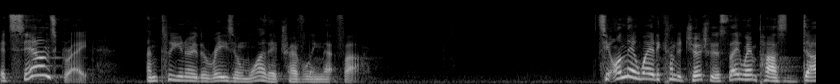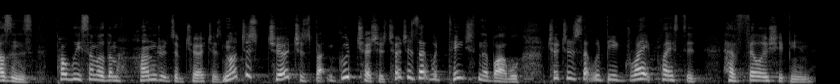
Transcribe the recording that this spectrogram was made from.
It sounds great until you know the reason why they're traveling that far. See, on their way to come to church with us, they went past dozens, probably some of them hundreds of churches. Not just churches, but good churches. Churches that would teach them the Bible. Churches that would be a great place to have fellowship in.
